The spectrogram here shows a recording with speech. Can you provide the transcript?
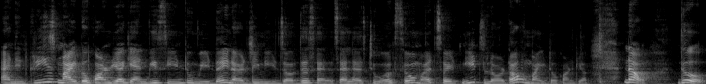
and increased mitochondria can be seen to meet the energy needs of the cell. Cell has to work so much so it needs a lot of mitochondria. Now the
